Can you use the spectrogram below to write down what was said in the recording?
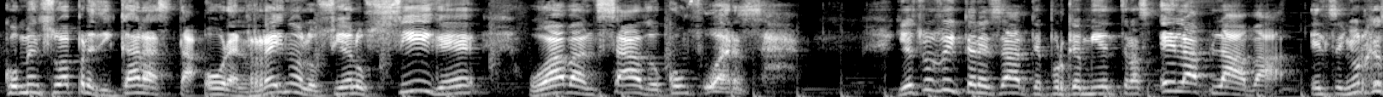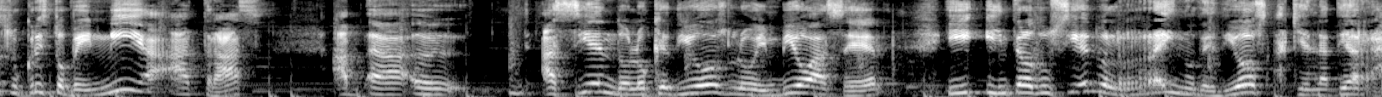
comenzó a predicar hasta ahora. El reino de los cielos sigue o ha avanzado con fuerza. Y esto es interesante porque mientras él hablaba, el Señor Jesucristo venía atrás eh, haciendo lo que Dios lo envió a hacer y introduciendo el reino de Dios aquí en la tierra.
